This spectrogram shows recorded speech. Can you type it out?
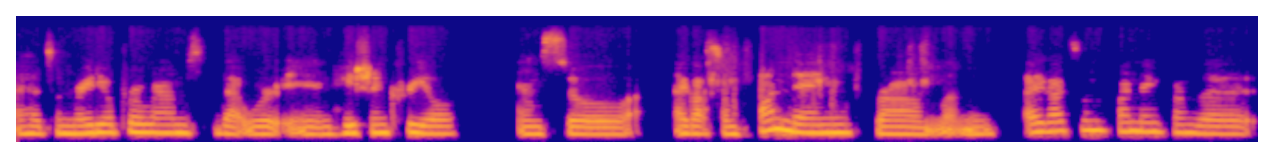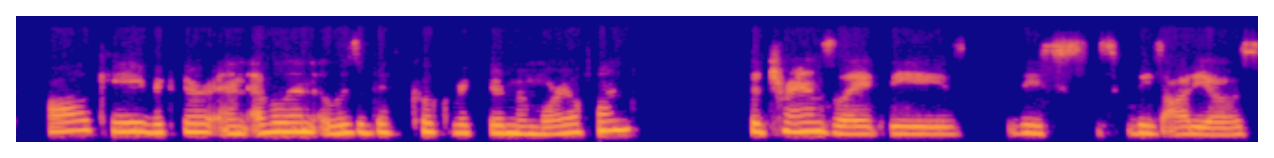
I had some radio programs that were in Haitian Creole, and so I got some funding from me, I got some funding from the Paul K. Richter and Evelyn Elizabeth Cook Richter Memorial Fund to translate these these these audios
